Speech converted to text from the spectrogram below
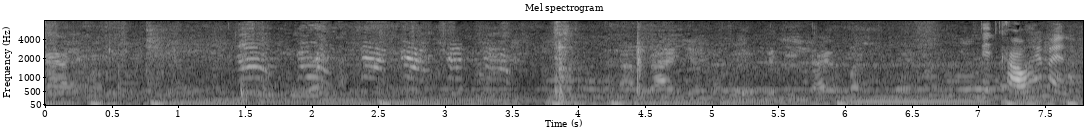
กาอย่างไรน้ำกายเย็นเกิดเป็นอีกกายมันติดเขาให้ใหม่น่ะ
